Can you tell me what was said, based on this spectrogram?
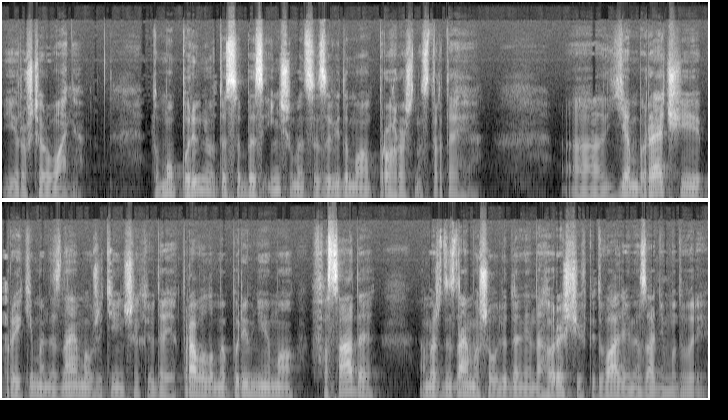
і розчарування. Тому порівнювати себе з іншими це завідомо програшна стратегія. Е, Є речі, про які ми не знаємо в житті інших людей. Як правило, ми порівнюємо фасади, а ми ж не знаємо, що у людини на горищі, в підвалі і на задньому дворі.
